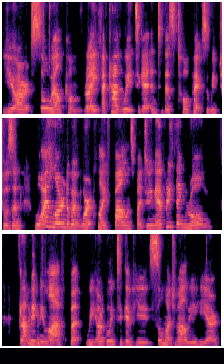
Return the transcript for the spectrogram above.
You are so welcome. Right. I can't wait to get into this topic. So, we've chosen what I learned about work life balance by doing everything wrong. That made me laugh, but we are going to give you so much value here.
